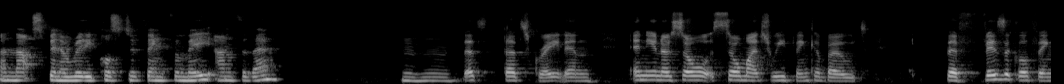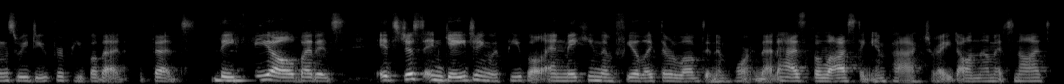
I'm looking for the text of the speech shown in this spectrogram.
and that's been a really positive thing for me and for them mm-hmm. that's that's great and and you know so so much we think about the physical things we do for people that that they mm-hmm. feel but it's it's just engaging with people and making them feel like they're loved and important that has the lasting impact right on them it's not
